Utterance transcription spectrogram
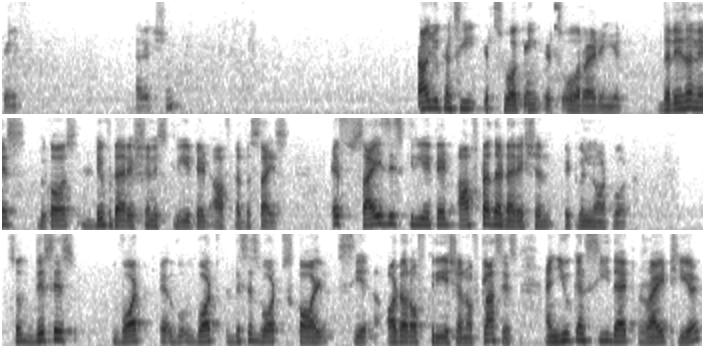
div direction. Now you can see it's working, it's overriding it. The reason is because div direction is created after the size. If size is created after the direction, it will not work. So this is what eh, what this is what's called order of creation of classes, and you can see that right here.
